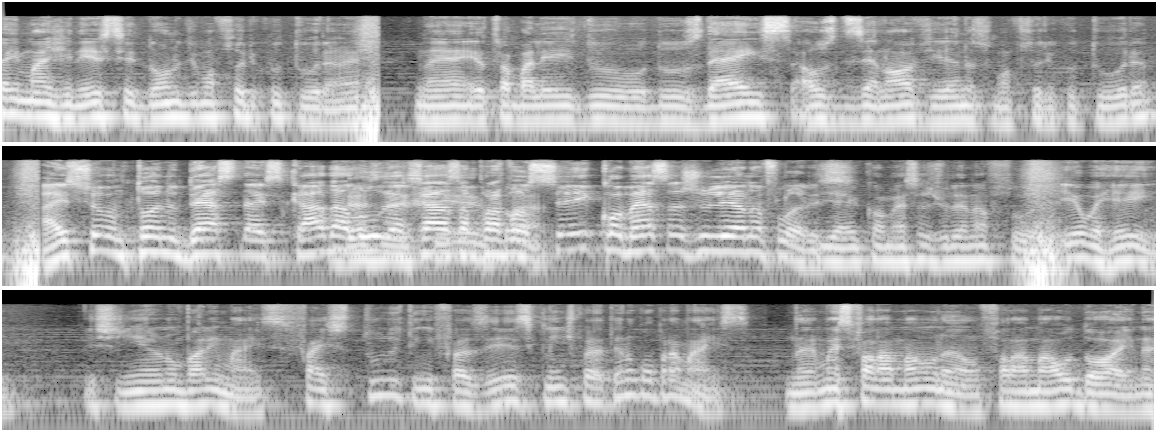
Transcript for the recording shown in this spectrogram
nunca imaginei ser dono de uma floricultura, né? né? Eu trabalhei do, dos 10 aos 19 anos numa floricultura. Aí seu Antônio desce da escada, desce aluga a casa para você e começa a Juliana Flores. E aí começa a Juliana Flores. Eu errei, esse dinheiro não vale mais. Faz tudo que tem que fazer, esse cliente pode até não comprar mais. Né? Mas falar mal não, falar mal dói, né?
